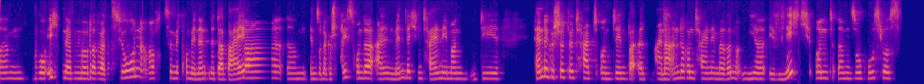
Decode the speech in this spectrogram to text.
ähm, wo ich in der Moderation auch ziemlich prominent mit dabei war, ähm, in so einer Gesprächsrunde allen männlichen Teilnehmern die Hände geschüttelt hat und den äh, einer anderen Teilnehmerin und mir eben nicht. Und ähm, so grußlos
